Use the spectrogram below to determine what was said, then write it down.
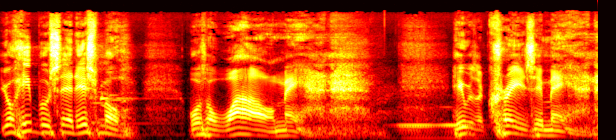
Your Hebrew said Ishmael was a wild man. He was a crazy man.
